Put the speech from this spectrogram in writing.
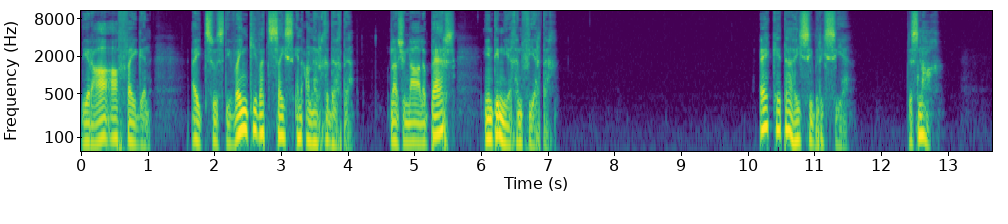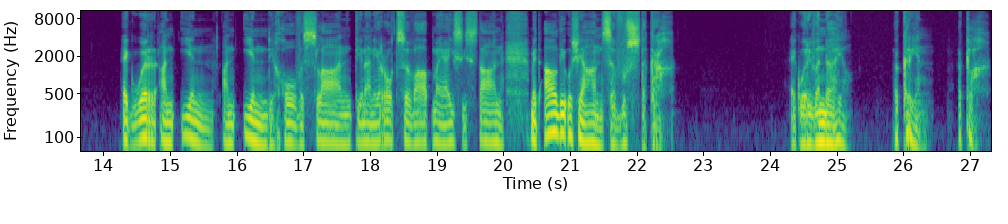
Die Ra Feigen uit soos die windjie wat suis en ander gedigte. Nasionale Pers 1949. Ek het 'n huisie by die see. Dis nag. Ek hoor aan een aan een die golwe slaan teen aan die rotse waarop my huisie staan met al die oseaan se woeste krag. Ek hoor die winde huil, 'n kreun, 'n klag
